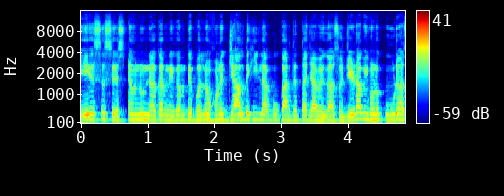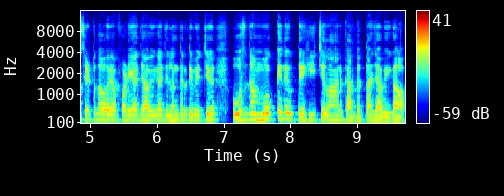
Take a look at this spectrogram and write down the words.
ਇਸ ਸਿਸਟਮ ਨੂੰ ਨਗਰ ਨਿਗਮ ਦੇ ਵੱਲੋਂ ਹੁਣ ਜਲਦ ਹੀ ਲਾਗੂ ਕਰ ਦਿੱਤਾ ਜਾਵੇਗਾ। ਸੋ ਜਿਹੜਾ ਵੀ ਹੁਣ ਕੂੜਾ ਸਿੱਟਦਾ ਹੋਇਆ, ਫੜਿਆ ਜਾਵੇਗਾ ਜਲੰਧਰ ਦੇ ਵਿੱਚ, ਉਸ ਦਾ ਮੌਕੇ ਦੇ ਉੱਤੇ ਹੀ ਚਲਾਨ ਕਰ ਦਿੱਤਾ ਜਾਵੇਗਾ।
